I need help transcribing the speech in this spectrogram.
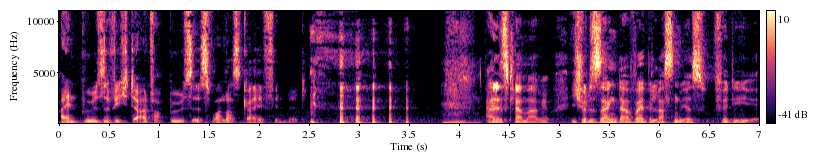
ein Bösewicht, der einfach böse ist, weil er es geil findet. Alles klar, Mario. Ich würde sagen, dabei belassen wir es für die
